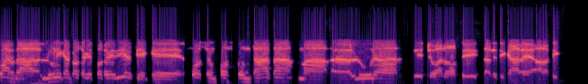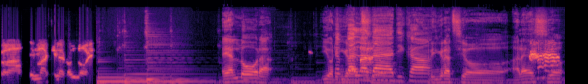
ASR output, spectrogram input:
Guarda, l'unica cosa che potrei dirti è che forse è un po' scontata, ma eh, l'una di Giovanotti da dedicare alla piccola in macchina con noi. E allora io Che ringrazio, bella dedica. ringrazio Alessio,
